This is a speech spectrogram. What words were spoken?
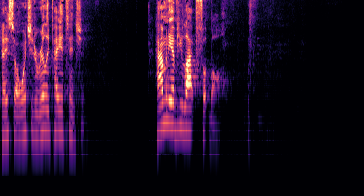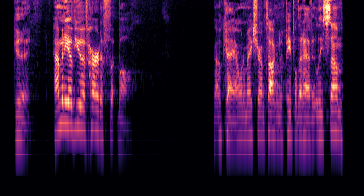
Okay, so I want you to really pay attention. How many of you like football? Good. How many of you have heard of football? Okay, I want to make sure I'm talking to people that have at least some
